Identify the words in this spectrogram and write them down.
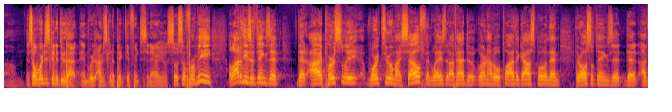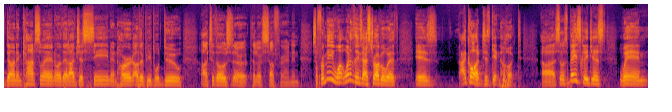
Um, and so we're just going to do that, and I'm just going to pick different scenarios. So so for me, a lot of these are things that that I personally worked through myself in ways that I've had to learn how to apply the gospel. And then there are also things that, that I've done in counseling or that I've just seen and heard other people do uh, to those that are, that are suffering. And so for me, one, one of the things I struggle with is I call it just getting hooked. Uh, so it's basically just when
